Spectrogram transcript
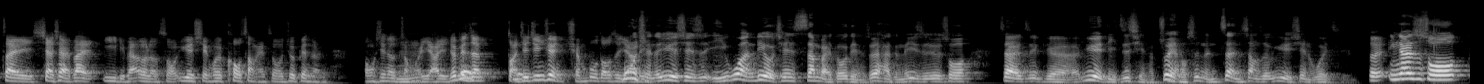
在下下礼拜一、礼拜二的时候，月线会扣上来之后，就变成重新的转为压力，嗯、就变成短期均线全部都是压力。目前的月线是一万六千三百多点，所以海豚的意思就是说，在这个月底之前呢，最好是能站上这个月线的位置。对，应该是说。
